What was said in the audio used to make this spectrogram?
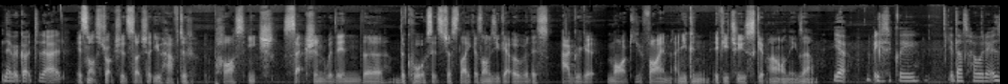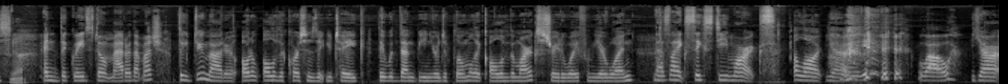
never got to that. It's not structured such that you have to pass each section within the the course. It's just like as long as you get over this aggregate mark, you're fine, and you can, if you choose, skip out on the exam. Yeah, basically, that's how it is. Yeah. And the grades don't matter that much. They do matter. All of, all of the courses that you take, they would then be in your diploma, like all of the marks straight away from year one. That's like 60 marks. A lot, yeah. wow. Yeah,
